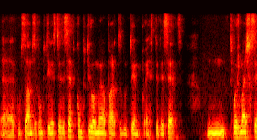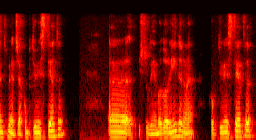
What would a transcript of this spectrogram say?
Uh, começámos a competir em 77, competiu a maior parte do tempo em 77. Um, depois, mais recentemente, já competiu em 70. Uh, isto tudo em amador ainda, não é? Competiu em 70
